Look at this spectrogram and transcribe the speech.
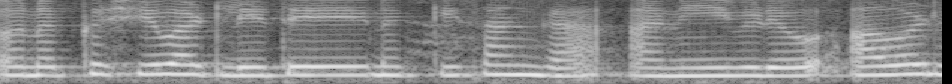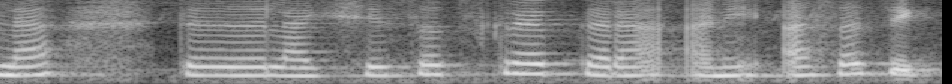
न कशी वाटली ते नक्की सांगा आणि व्हिडिओ आवडला तर लाईक शेअर सबस्क्राईब करा आणि असाच एक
